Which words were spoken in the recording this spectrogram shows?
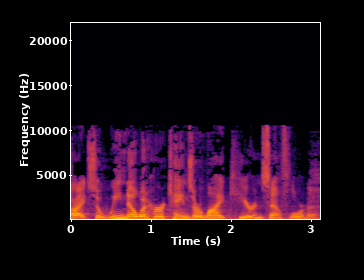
All right, so we know what hurricanes are like here in South Florida.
